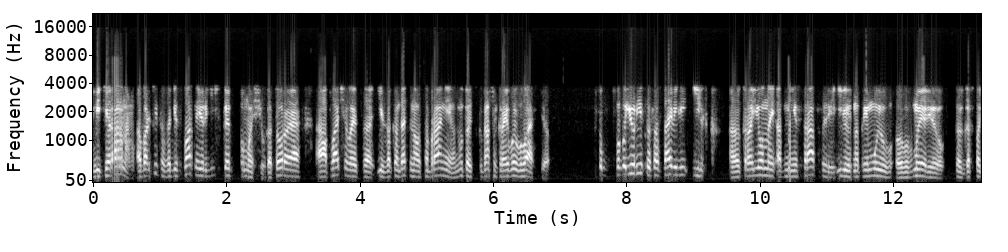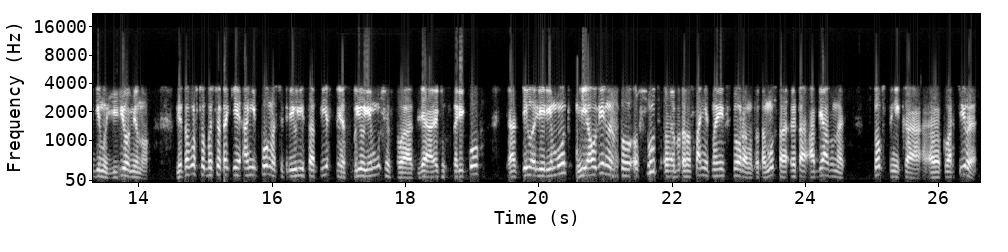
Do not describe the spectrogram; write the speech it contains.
ветеранам обратиться за бесплатной юридической помощью, которая оплачивается из законодательного собрания, ну, то есть нашей краевой властью. Чтобы, чтобы юристы составили иск э, к районной администрации или напрямую в мэрию к господину Еремину, для того, чтобы все-таки они полностью привели в соответствие свое имущество для этих стариков, э, сделали ремонт. И я уверен, что суд э, станет на их сторону, потому что это обязанность собственника квартиры –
